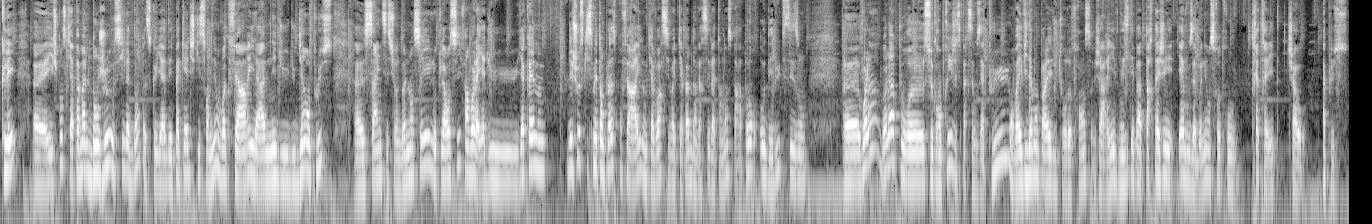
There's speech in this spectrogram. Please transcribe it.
clé. Euh, et je pense qu'il y a pas mal d'enjeux aussi là-dedans parce qu'il y a des packages qui sont amenés. On voit que Ferrari il a amené du, gain en plus. Sainz est sur une bonne lancée, Leclerc aussi. Enfin voilà, il y a du, il y a quand même des choses qui se mettent en place pour Ferrari, donc à voir s'ils vont être capables d'inverser la tendance par rapport au début de saison. Euh, voilà, voilà pour euh, ce Grand Prix. J'espère que ça vous a plu. On va évidemment parler du Tour de France. J'arrive. N'hésitez pas à partager et à vous abonner. On se retrouve très très vite. Ciao, à plus.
